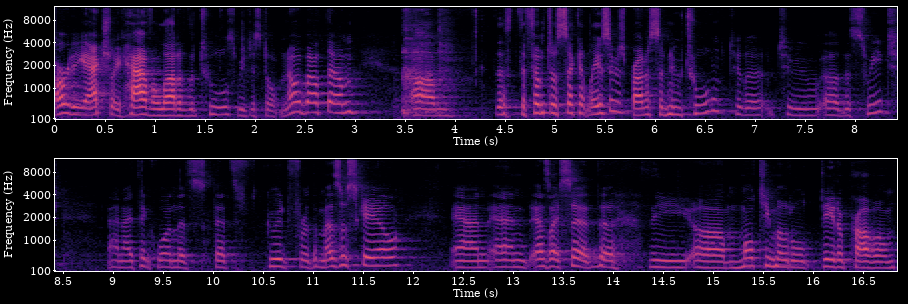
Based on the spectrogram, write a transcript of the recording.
already actually have a lot of the tools, we just don't know about them. Um, the, the femtosecond lasers brought us a new tool to the, to, uh, the suite, and I think one that's, that's good for the mesoscale. And, and as I said, the, the uh, multimodal data problem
